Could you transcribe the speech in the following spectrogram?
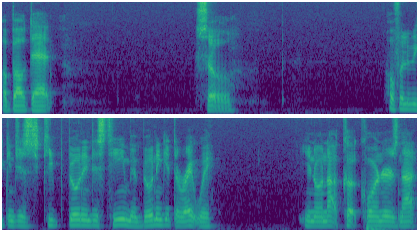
about that so hopefully we can just keep building this team and building it the right way. You know, not cut corners, not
